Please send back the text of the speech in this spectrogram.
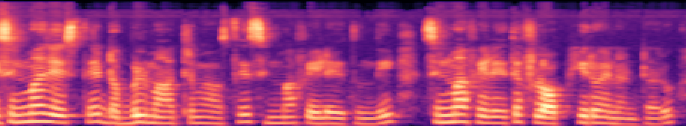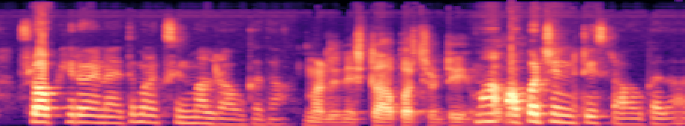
ఈ సినిమా చేస్తే డబ్బులు మాత్రమే వస్తాయి సినిమా ఫెయిల్ అవుతుంది. సినిమా ఫెయిల్ అయితే ఫ్లాప్ హీరోయిన్ అంటారు. ఫ్లాప్ హీరోయిన్ అయితే మనకు సినిమాలు రావు కదా. మళ్ళీ నెక్స్ట్ ఆపర్చునిటీ మా ఆపర్చునిటీస్ రావు కదా.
